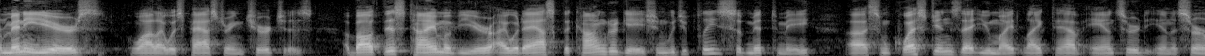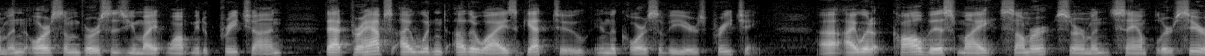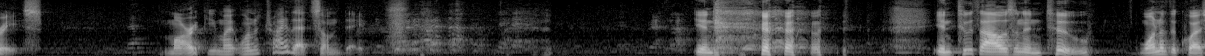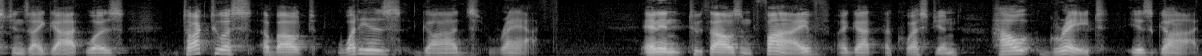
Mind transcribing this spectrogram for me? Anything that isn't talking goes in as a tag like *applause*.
For many years, while I was pastoring churches, about this time of year, I would ask the congregation, Would you please submit to me uh, some questions that you might like to have answered in a sermon, or some verses you might want me to preach on that perhaps I wouldn't otherwise get to in the course of a year's preaching? Uh, I would call this my summer sermon sampler series. Mark, you might want to try that someday. In, *laughs* in 2002, one of the questions I got was talk to us about what is God's wrath? And in 2005, I got a question how great is God?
